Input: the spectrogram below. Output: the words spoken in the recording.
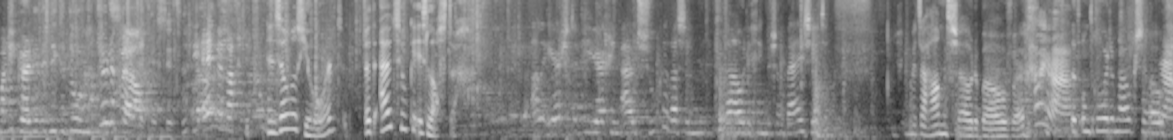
Marieke, dit is niet te doen. Natuurlijk wel. Is dit, Die ene nachtje. En zoals je hoort, het uitzoeken is lastig. De allereerste die er ging uitzoeken was een vrouw die ging er zo bij zitten. Met haar hand zo erboven. Oh ja. Dat ontroerde me ook zo. Ja.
